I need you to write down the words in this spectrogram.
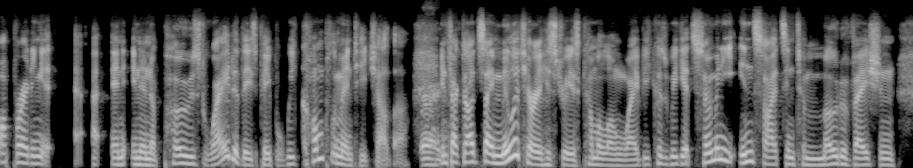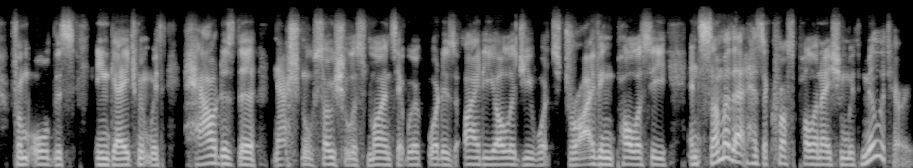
operating it in, in an opposed way to these people. We complement each other. Right. In fact, I'd say military history has come a long way because we get so many insights into motivation from all this engagement with how does the National Socialist mindset work? What is ideology? What's driving policy? And some of that has a cross pollination with military.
